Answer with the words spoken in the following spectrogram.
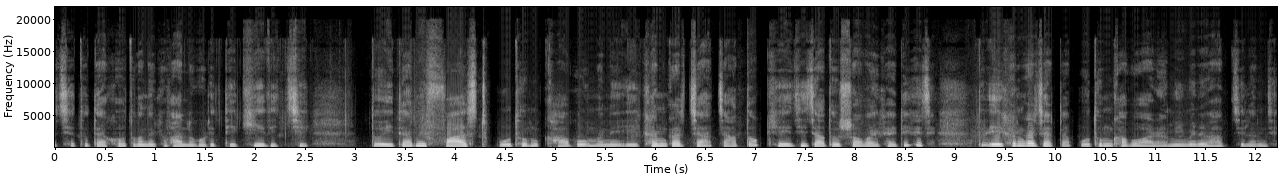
আছে। তো দেখো, তোমাদেরকে ভালো করে দেখিয়ে দিচ্ছি। তো এটা আমি ফার্স্ট প্রথম খাব মানে এখানকার চা। চা তো খেয়েছি, চা তো সবাই খায়, ঠিক আছে? তো এখানকার চাটা প্রথম খাব। আর আমি মানে ভাবছিলাম যে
